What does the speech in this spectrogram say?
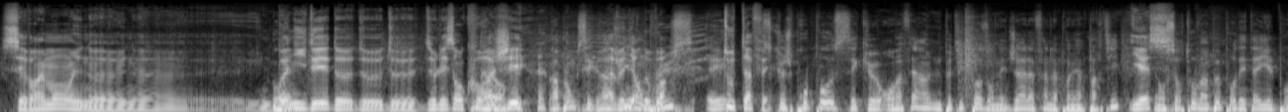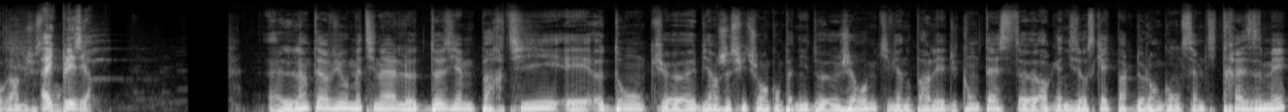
c'est vraiment une, une, bonne idée de, de, de, les encourager rappelons que c'est gratuit à venir nous plus, voir. Et Tout à fait. Ce que je propose, c'est qu'on va faire une petite pause. On est déjà à la fin de la première partie. Yes. Et on se retrouve un peu pour détailler le programme. Justement. Avec plaisir. Euh, l'interview matinale, deuxième partie, et euh, donc, euh, eh bien, je suis toujours en compagnie de Jérôme qui vient nous parler du contest organisé au skatepark de Langon samedi 13 mai.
